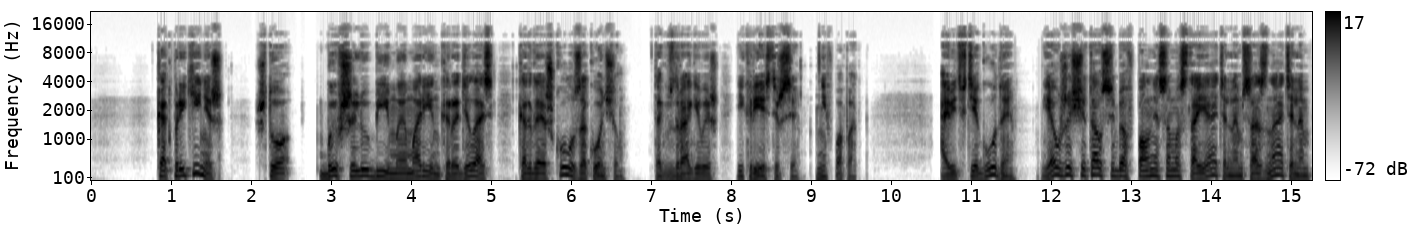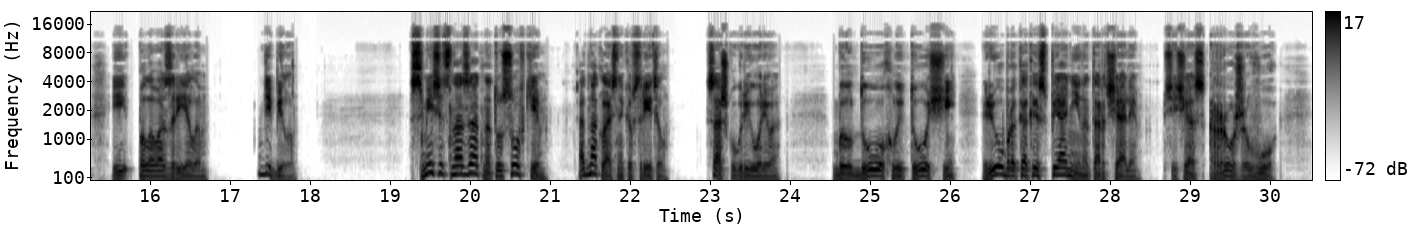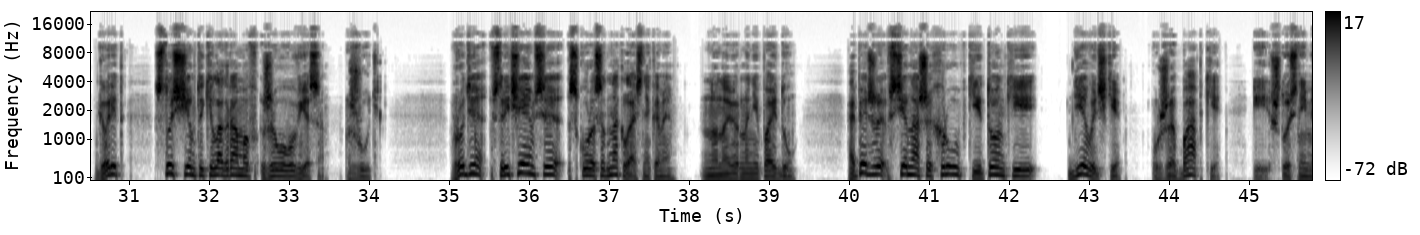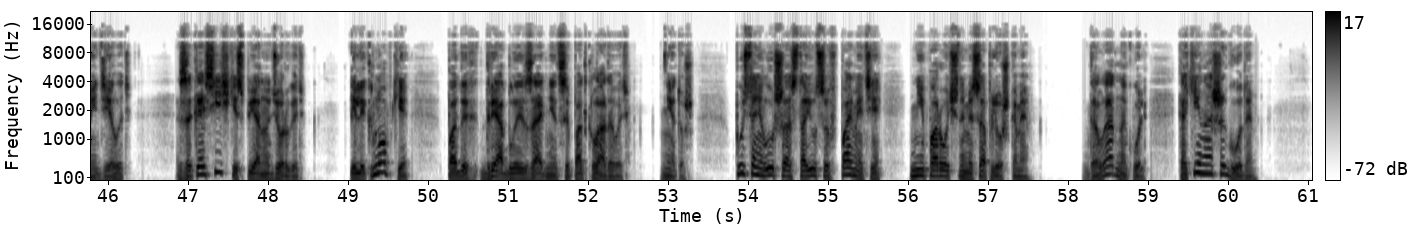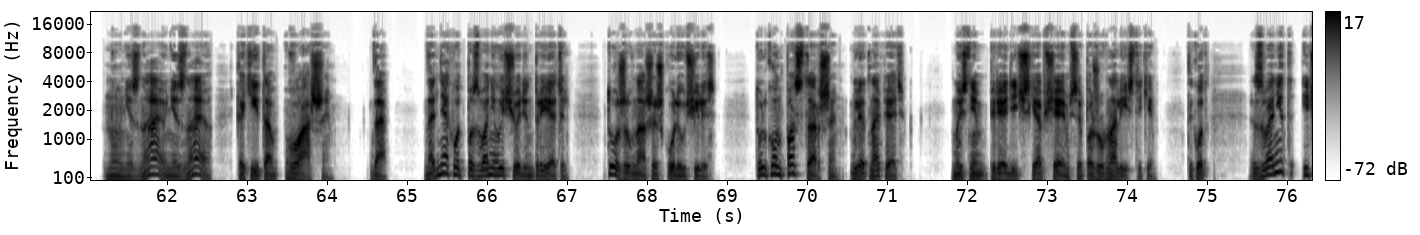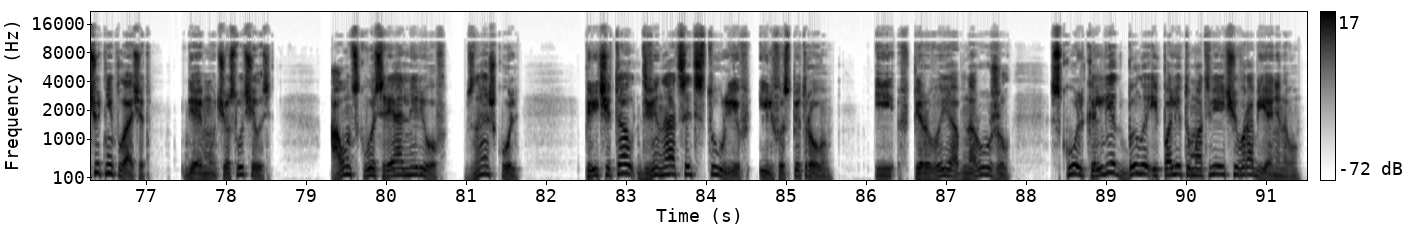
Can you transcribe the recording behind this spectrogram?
Как прикинешь, что бывшая любимая Маринка родилась, когда я школу закончил, так вздрагиваешь и крестишься, не в попад. А ведь в те годы я уже считал себя вполне самостоятельным, сознательным и половозрелым. Дебилом. С месяц назад на тусовке одноклассника встретил, Сашку Григорьева. Был дохлый, тощий, ребра как из пианино торчали. Сейчас рожа, во. Говорит, сто с чем-то килограммов живого веса. Жуть. Вроде встречаемся скоро с одноклассниками, но, наверное, не пойду. Опять же, все наши хрупкие, тонкие девочки уже бабки, и что с ними делать? За косички с пьяну дергать? Или кнопки под их дряблые задницы подкладывать? Нет уж, пусть они лучше остаются в памяти непорочными соплюшками. Да ладно, Коль, какие наши годы? Ну, не знаю, не знаю, какие там ваши. Да, на днях вот позвонил еще один приятель, тоже в нашей школе учились. Только он постарше, лет на пять. Мы с ним периодически общаемся по журналистике. Так вот, звонит и чуть не плачет. Я ему, что случилось? А он сквозь реальный рев. Знаешь, Коль, перечитал «Двенадцать стульев» Ильфа с Петровым и впервые обнаружил, сколько лет было Ипполиту Матвеевичу Воробьянинову.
